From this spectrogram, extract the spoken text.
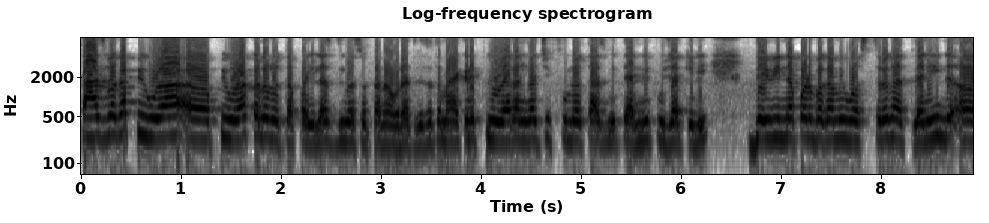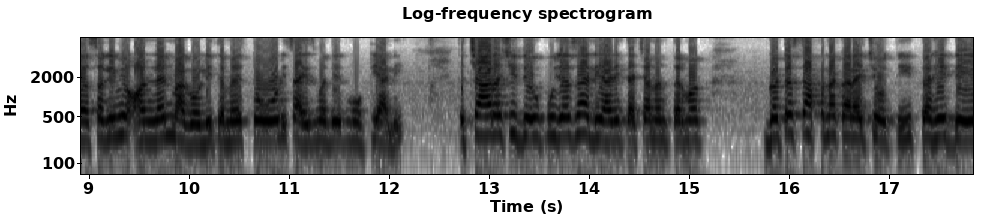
तर आज बघा पिवळा पिवळा कलर होता. पहिलाच दिवस होता नवरात्रीचा. तर माझ्याकडे पिवळ्या रंगाची फुलं होतं. आज मी त्यांनी पूजा केली. देवींना पण बघा मी वस्त्र घातली आणि सगळी मी ऑनलाईन मागवली. त्यामुळे थोडी साईजमध्ये मोठी आली. तर चार अशी देवपूजा झाली आणि त्याच्यानंतर मग घटस्थापना करायची होती. तर हे दे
